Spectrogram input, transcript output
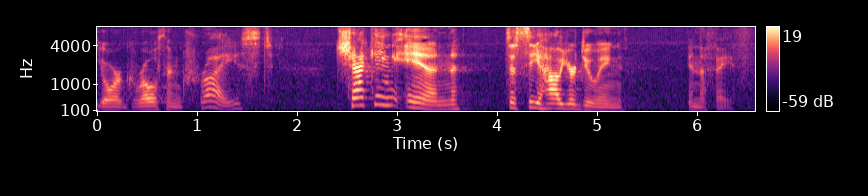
your growth in Christ, checking in to see how you're doing in the faith.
